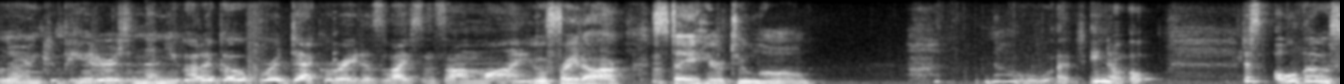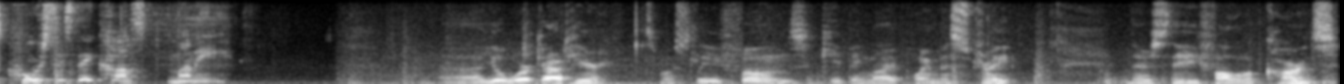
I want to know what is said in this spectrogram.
learn computers, and then you gotta go for a decorator's license online. You afraid I'll stay here too long? No, uh, you know, oh, just all those courses, they cost money. Uh, you'll work out here. It's mostly phones and keeping my appointments straight. There's the follow-up cards,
